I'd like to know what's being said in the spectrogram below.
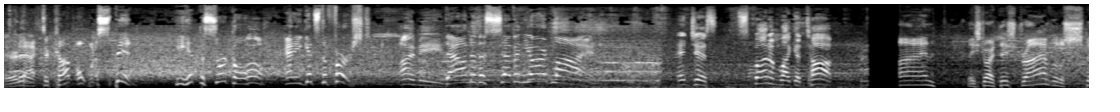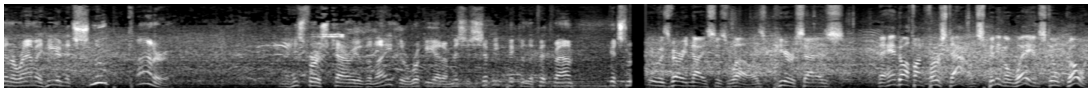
There it back is. to Kupp. Oh, what a spin! He hit the circle, oh. and he gets the first. I mean, down to the seven-yard line, and just spun him like a top. Line. They start this drive, little spinorama here, and it's Snoop Conner. And his first carry of the night, the rookie out of Mississippi, picked in the fifth round, gets through. It was very nice as well, as Pierce has the handoff on first down, spinning away and still going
